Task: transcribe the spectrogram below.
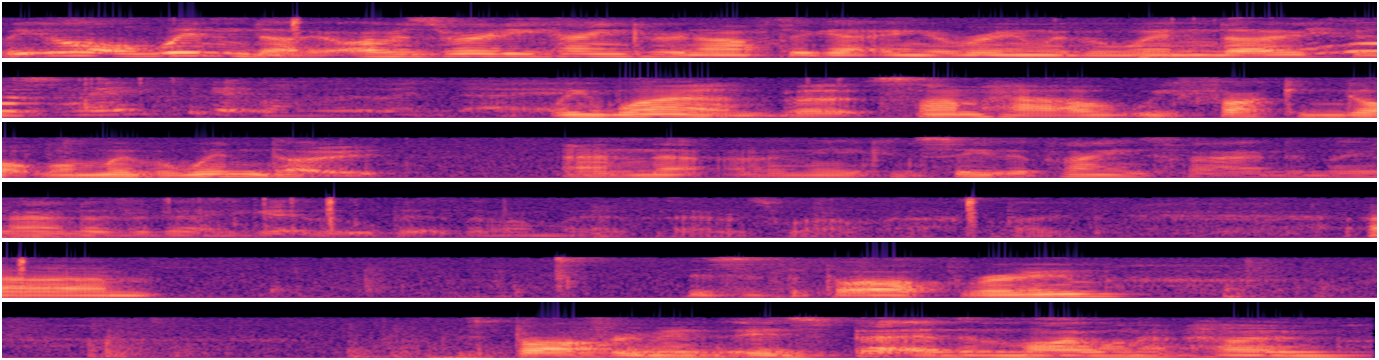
We got a window. I was really hankering after getting a room with a window We were because paid to get one with a window. we weren't, but somehow we fucking got one with a window. And, that, and you can see the planes land, and they land over there. You get a little bit of the runway over there as well. Um, this is the bathroom. This bathroom is better than my one at home.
